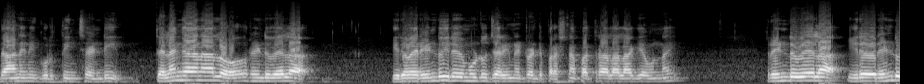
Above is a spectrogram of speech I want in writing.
దానిని గుర్తించండి తెలంగాణలో రెండు వేల ఇరవై రెండు ఇరవై మూడు జరిగినటువంటి ప్రశ్న పత్రాలు అలాగే ఉన్నాయి రెండు వేల ఇరవై రెండు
